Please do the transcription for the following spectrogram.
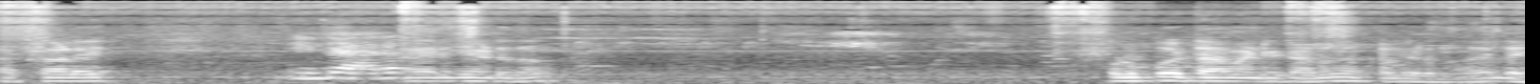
തക്കാളി അരിഞ്ഞിടുന്നു പുളിപ്പ് കിട്ടാൻ വേണ്ടിയിട്ടാണ് തക്കാളി ഇടുന്നത് അല്ലേ?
